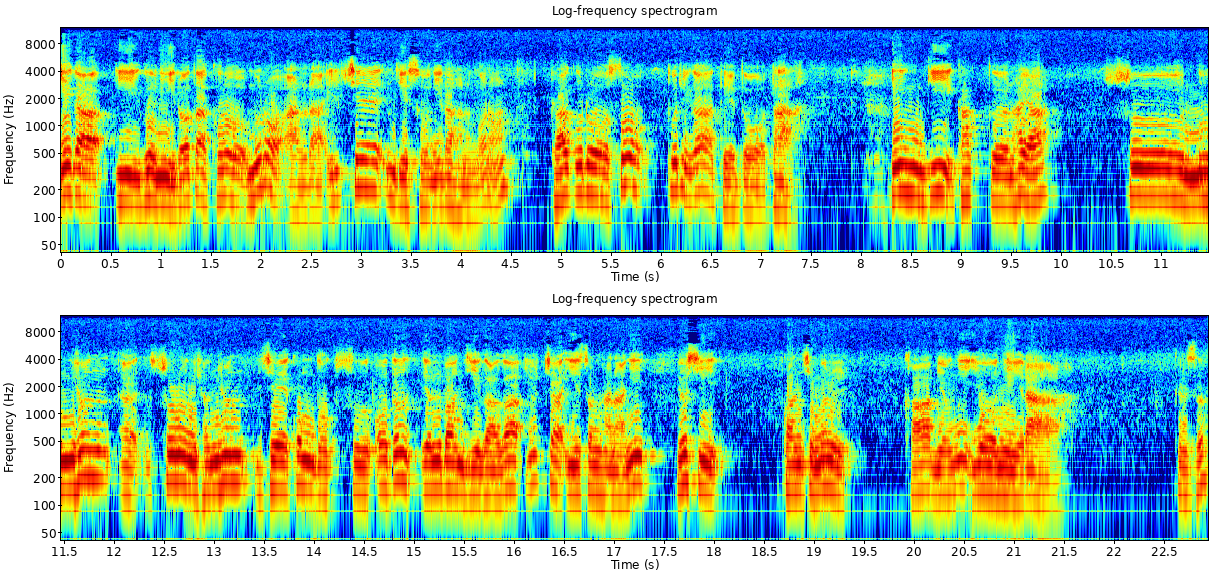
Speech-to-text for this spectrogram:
얘가 이건이 이러다 그러므로 알라. 일체 이제 선이라 하는 거는 각으로서 뿌리가 되도다. 인기 각근하야 수능현 아, 수능현현 제공독수 얻은 열반지가가 유자 이성하나니 요시 관심을 가명이 요니라 그래서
